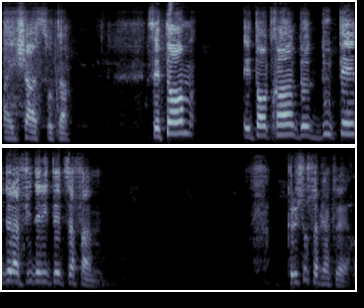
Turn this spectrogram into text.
Aïcha Sota. Cet homme est en train de douter de la fidélité de sa femme. Que les choses soient bien claires.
